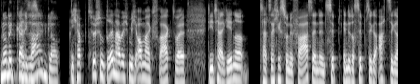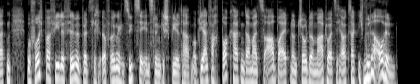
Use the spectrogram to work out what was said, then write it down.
Nur mit Kannibalen, glaube ich. Ich habe zwischendrin habe ich mich auch mal gefragt, weil die Italiener tatsächlich so eine Phase in den Ende der 70er, 80er hatten, wo furchtbar viele Filme plötzlich auf irgendwelchen Südseeinseln gespielt haben. Ob die einfach Bock hatten, da mal zu arbeiten und Joe D'Amato hat sich auch gesagt, ich will da auch hin.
